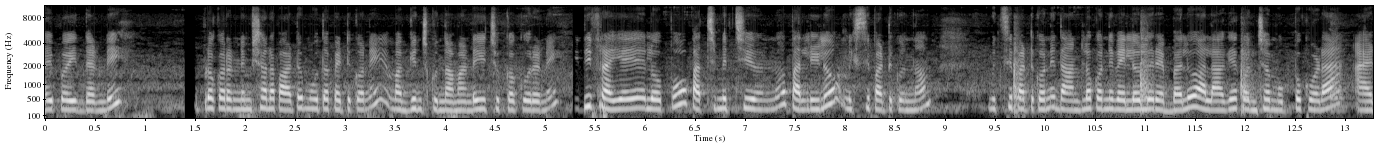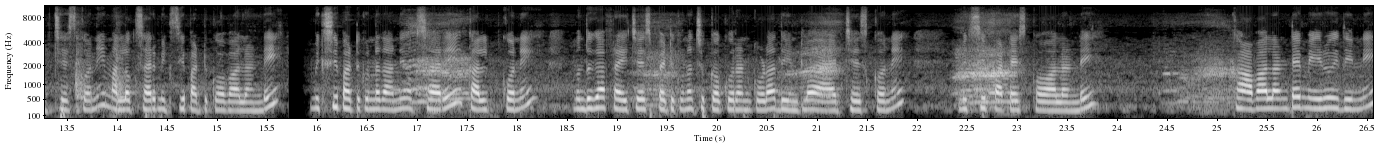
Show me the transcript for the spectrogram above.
అయిపోయిద్దండి. ఇప్పుడు ఒక రెండు నిమిషాల పాటు మూత పెట్టుకొని మగ్గించుకుందామండి ఈ చుక్క కూరని. ఇది ఫ్రై అయ్యేలోపు పచ్చిమిర్చిను పల్లీలు మిక్సీ పట్టుకుందాం. మిక్సీ పట్టుకొని దాంట్లో కొన్ని వెల్లుల్లి రెబ్బలు అలాగే కొంచెం ఉప్పు కూడా యాడ్ చేసుకొని మళ్ళీ ఒకసారి మిక్సీ పట్టుకోవాలండి. మిక్సీ పట్టుకున్న దాన్ని ఒకసారి కలుపుకొని ముందుగా ఫ్రై చేసి పెట్టుకున్న చుక్క కూరని కూడా దీంట్లో యాడ్ చేసుకొని మిక్సీ పట్టేసుకోవాలండి. కావాలంటే మీరు దీన్ని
